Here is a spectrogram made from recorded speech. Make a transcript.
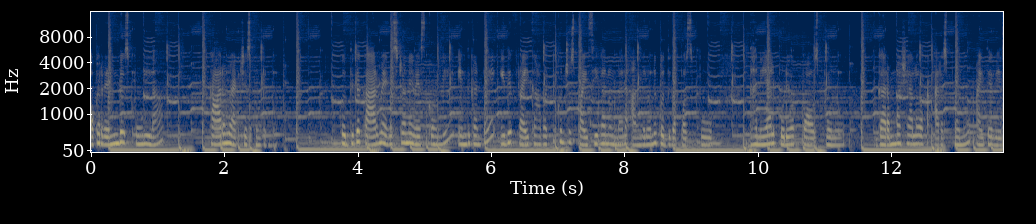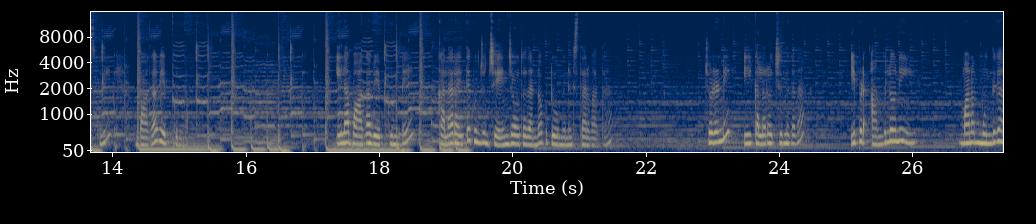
ఒక రెండు స్పూన్ల కారం యాడ్ చేసుకుంటున్నాను. కొద్దిగా కారం ఎక్స్ట్రానే వేసుకోండి. ఎందుకంటే ఇది ఫ్రై కాబట్టి కొంచెం స్పైసీగానే ఉండాలి. అందులోనే కొద్దిగా పసుపు ధనియాల పొడి ఒక పావు స్పూను గరం మసాలా ఒక అర స్పూను అయితే వేసుకుని బాగా వేపుకుందాం. ఇలా బాగా వేపుకుంటే కలర్ అయితే కొంచెం చేంజ్ అవుతుందండి ఒక టూ మినిట్స్ తర్వాత. చూడండి ఈ కలర్ వచ్చింది కదా. ఇప్పుడు అందులోని మనం ముందుగా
